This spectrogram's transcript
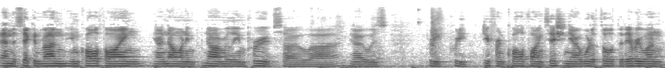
and the second run in qualifying, you know, no one no one really improved. So uh, you know, it was pretty pretty different qualifying session. You know, I would have thought that everyone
